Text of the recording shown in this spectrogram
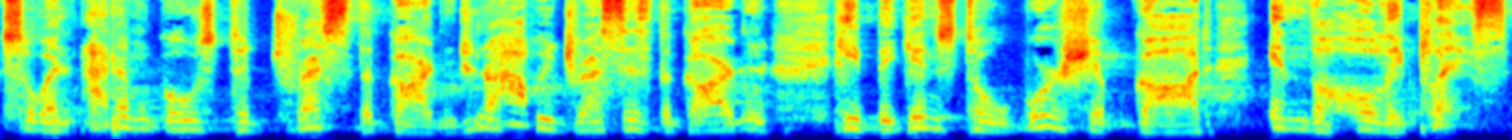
So when Adam goes to dress the garden, do you know how he dresses the garden? He begins to worship God in the holy place.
